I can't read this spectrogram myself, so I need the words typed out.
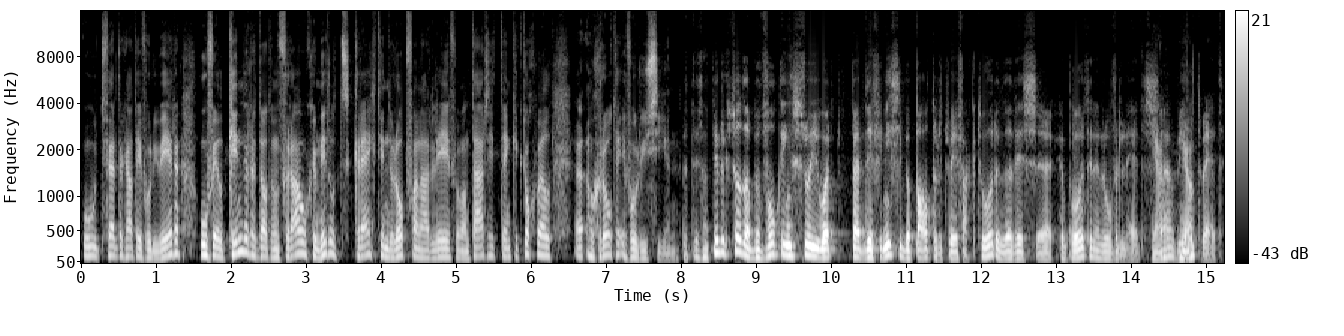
hoe het verder gaat evolueren. Hoeveel kinderen dat een vrouw gemiddeld krijgt in de loop van haar leven. Want daar zit denk ik toch wel een grote evolutie in. Het is natuurlijk zo dat bevolkingsgroei wordt per definitie bepaald door twee factoren. Dat is geboorten en overlijdens, Ja, hè, wereldwijd.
